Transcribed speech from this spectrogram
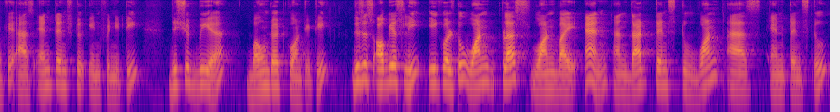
okay, as n tends to infinity. This should be a bounded quantity. This is obviously equal to 1 plus 1 by n and that tends to 1 as n tends to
